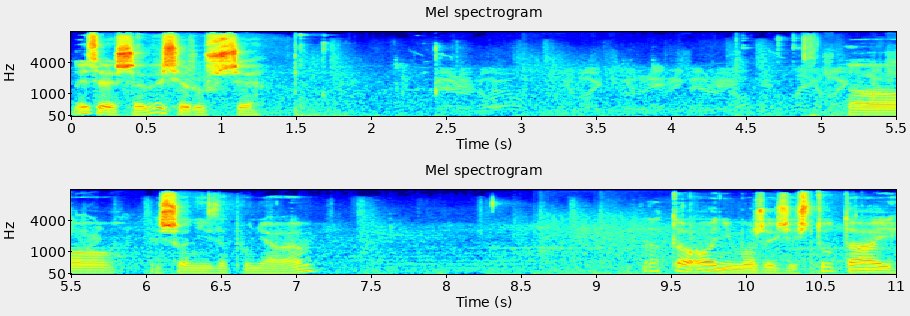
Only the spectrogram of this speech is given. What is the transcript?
No i co jeszcze? Wy się ruszcie. O, jeszcze o nich zapomniałem. No to oni może gdzieś tutaj.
